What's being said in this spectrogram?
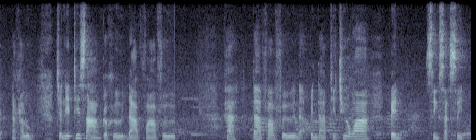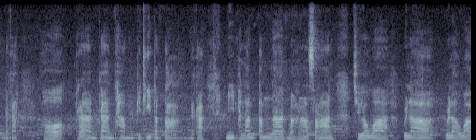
อะนะคะลูก ชนิดที่ 3 ก็คือ ดาบฟ้าฟื้นค่ะ ดาบฟ้าฟื้นน่ะเป็นดาบที่เชื่อว่าเป็น สิ่งศักดิ์สิทธิ์นะคะ เพราะพรานการทำพิธีต่างๆนะคะ มีพลังอำนาจมหาศาล เชื่อว่าเวลาเวลาว่า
